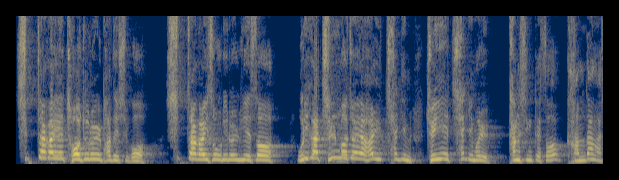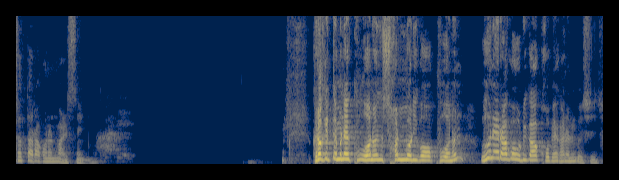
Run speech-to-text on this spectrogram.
십자가의 저주를 받으시고 십자가에서 우리를 위해서 우리가 짊어져야 할 책임, 죄의 책임을 당신께서 감당하셨다라고 하는 말씀입니다. 그렇기 때문에 구원은 선물이고 구원은 은혜라고 우리가 고백하는 것이죠.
